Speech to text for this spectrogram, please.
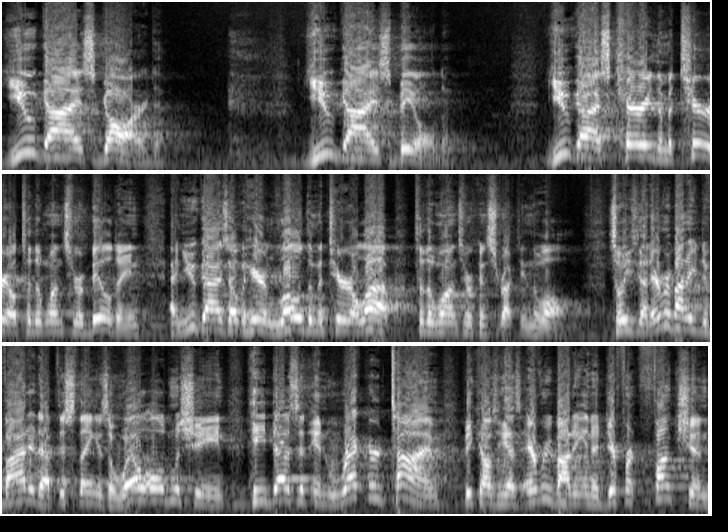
you guys guard, you guys build. You guys carry the material to the ones who are building, and you guys over here load the material up to the ones who are constructing the wall. So he's got everybody divided up. This thing is a well oiled machine. He does it in record time because he has everybody in a different function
